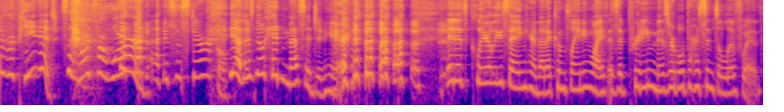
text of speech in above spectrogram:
They repeat it word for word. It's hysterical. Yeah, there's no hidden message in here. it is clearly saying here that a complaining wife is a pretty miserable person to live with.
